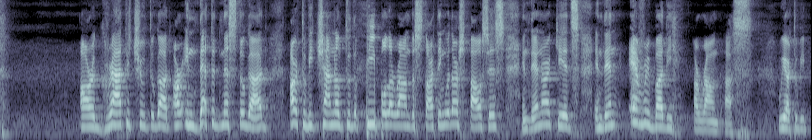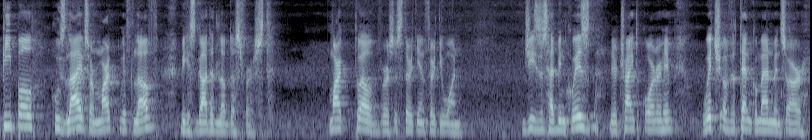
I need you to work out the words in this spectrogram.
Our gratitude to God, our indebtedness to God are to be channeled to the people around us, starting with our spouses, and then our kids, and then everybody around us. We are to be people whose lives are marked with love because God had loved us first. Mark 12, verses 30 and 31. Jesus had been quizzed. They're trying to corner him. Which of the Ten Commandments are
